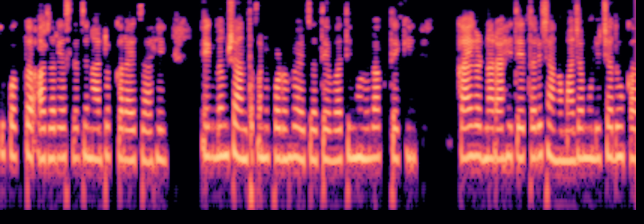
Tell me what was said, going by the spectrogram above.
तू फक्त आजारी असल्याचे नाटक करायचं आहे. एकदम शांतपणे पडून राहायचं तेव्हा ती म्हणू लागते की काय घडणार आहे ते तरी सांगा. माझ्या मुलीच्या धोका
